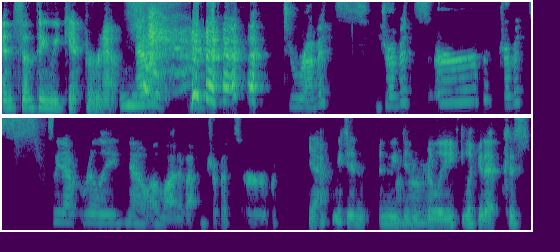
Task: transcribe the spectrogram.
And something we can't pronounce. No, Drevitz, Drevitz herb, Drevitz. We don't really know a lot about Drevitz herb. yeah, we didn't, and we didn't Mhm. really look it up because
